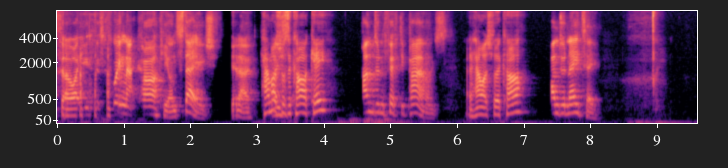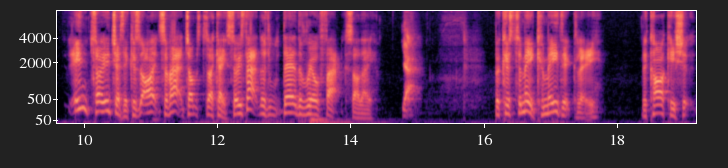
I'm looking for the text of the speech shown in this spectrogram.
So I used to swing that car key on stage, you know. How much was the car key? 150 pounds, And how much for the car? 180. In, so interesting because I so that jumps. To, okay, so is that the they're the real facts? Are they? Yeah. Because to me, comedically, the car key should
